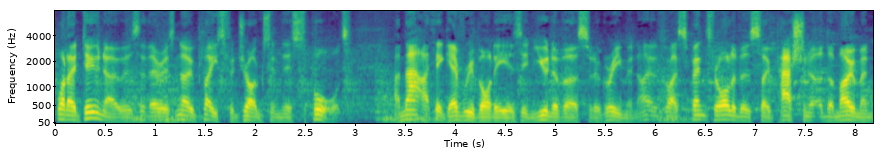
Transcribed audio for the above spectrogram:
What I do know is that there is no place for drugs in this sport, and that I think everybody is in universal agreement. That's why Spencer Oliver's so passionate at the moment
